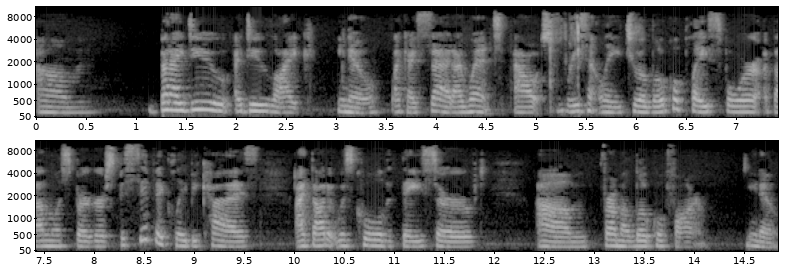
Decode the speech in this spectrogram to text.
um, but I do, I do like you know, like I said, I went out recently to a local place for a bunless burger specifically because I thought it was cool that they served um, from a local farm. You know,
